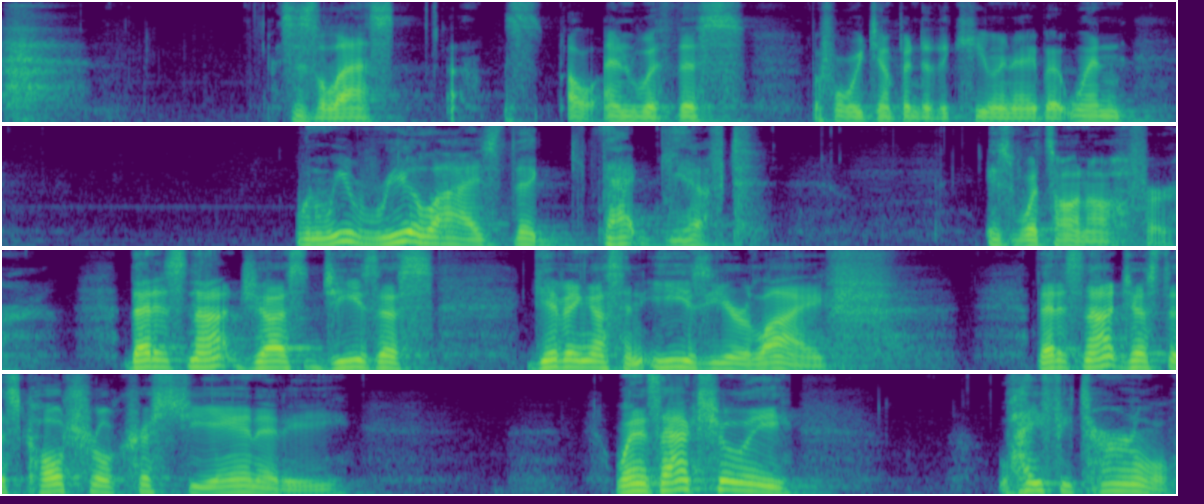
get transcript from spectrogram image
This is the last, I'll end with this before we jump into the Q&A, but when, when we realize that that gift is what's on offer, that it's not just Jesus giving us an easier life, that it's not just this cultural Christianity, when it's actually life eternal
